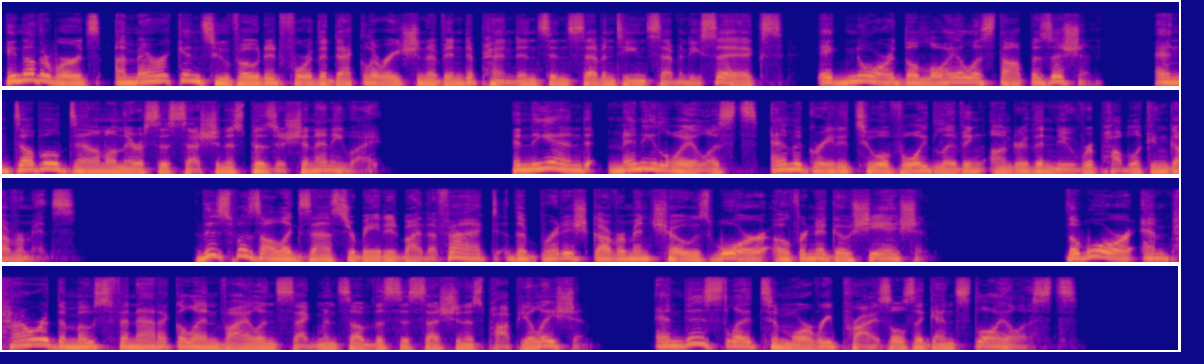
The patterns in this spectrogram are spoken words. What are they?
In other words, Americans who voted for the Declaration of Independence in 1776 ignored the Loyalist opposition and doubled down on their secessionist position anyway. In the end, many Loyalists emigrated to avoid living under the new Republican governments. This was all exacerbated by the fact the British government chose war over negotiation. The war empowered the most fanatical and violent segments of the secessionist population, and this led to more reprisals against Loyalists.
